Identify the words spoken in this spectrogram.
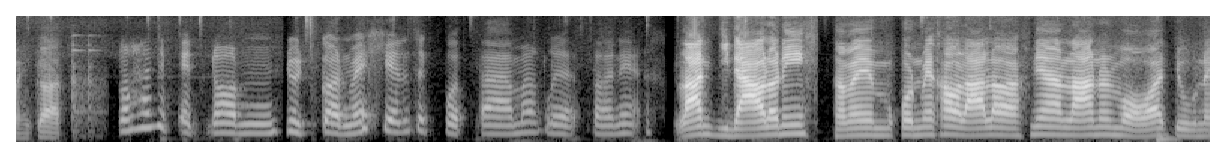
my god ร้อยห้าสิบเอ็ดดอลหยุดก่อนไหมเคียนรู้สึกปวดตามากเลยอะตอนเนี้ยร้านกี่ดาวแล้วนี่ทำไมคนไม่เข้าร้านแล้วอะเนี่ยร้านมันบอกว่าอยู่ใน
